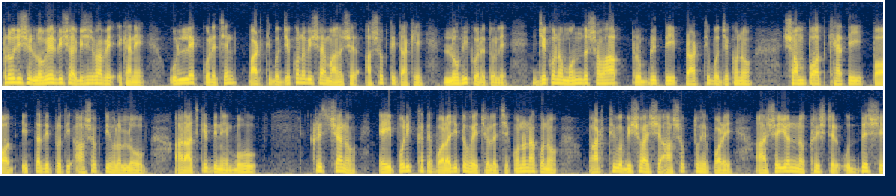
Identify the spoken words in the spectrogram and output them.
প্রভু যিশু লোভের বিষয় বিশেষভাবে এখানে উল্লেখ করেছেন, পার্থিব যে কোনো বিষয়ে মানুষের আসক্তি তাকে লোভী করে তোলে। যে কোনো মন্দ স্বভাব, প্রবৃত্তি, পার্থিব যে কোনো সম্পদ, খ্যাতি, পদ ইত্যাদির প্রতি আসক্তি হলো লোভ। আর আজকের দিনে বহু খ্রিশ্চানও এই পরীক্ষাতে পরাজিত হয়ে চলেছে। কোনো না কোনো পার্থিব বিষয়ে সে আসক্ত হয়ে পড়ে, আর সেই জন্য খ্রিস্টের উদ্দেশ্যে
